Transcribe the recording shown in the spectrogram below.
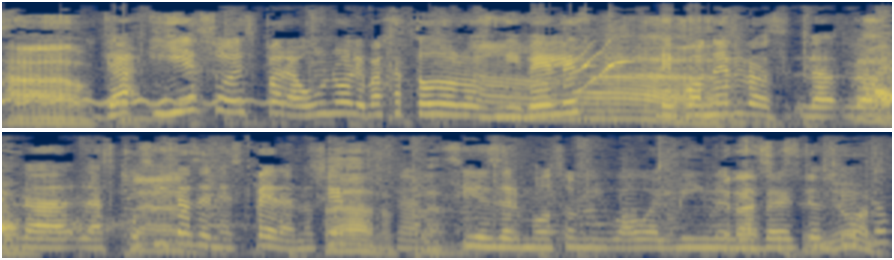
Ah, ok. Ya, y eso es para uno, le baja todos los Ah. niveles de poner los- la- la- Claro. la- las cositas Claro. en espera, ¿no es cierto? Claro, claro. Sí, es hermoso mi guagua lindo, mi Gracias, precioso. señor.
